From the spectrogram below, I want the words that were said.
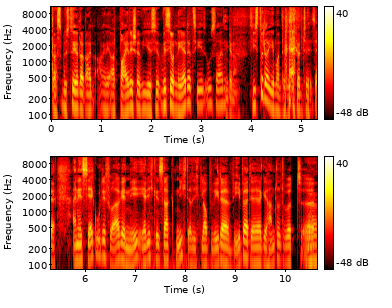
das müsste ja dann ein, eine Art bayerischer Visionär der CSU sein. Genau. Siehst du da jemanden, der das könnte? das eine sehr gute Frage. Nee, ehrlich gesagt nicht. Also ich glaube, weder Weber, der ja gehandelt wird, äh, ja.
